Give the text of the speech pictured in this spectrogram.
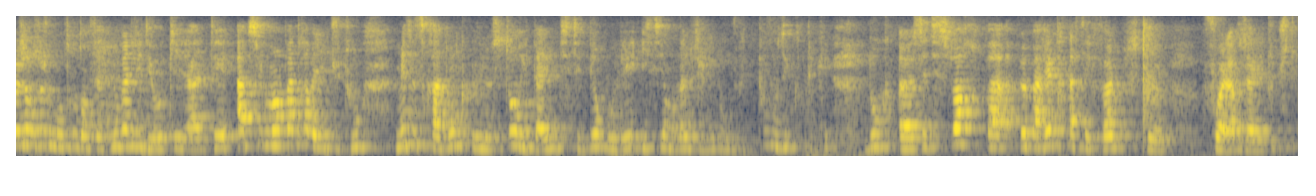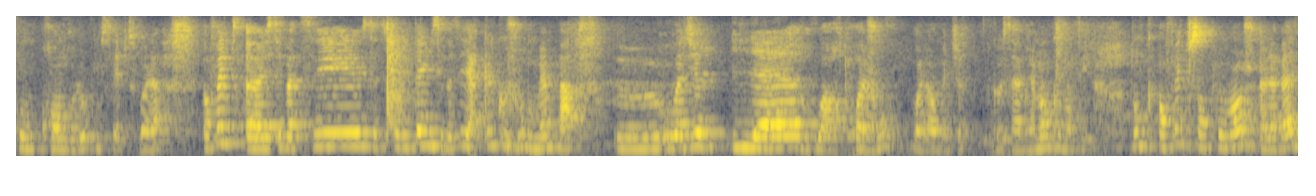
aujourd'hui je vous retrouve dans cette nouvelle vidéo qui a été absolument pas travaillée du tout. Mais ce sera donc une story time qui s'est déroulée ici en Algérie. Donc je vais tout vous expliquer. Donc euh, cette histoire peut paraître assez folle puisque voilà, vous allez tout de suite comprendre le concept. Voilà. En fait, euh, il s'est passé, cette story time s'est passée il y a quelques jours, même pas. Euh, on va dire hier, voire trois jours. Voilà, on va dire que ça a vraiment commencé. Donc, en fait, tout simplement, à la base,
